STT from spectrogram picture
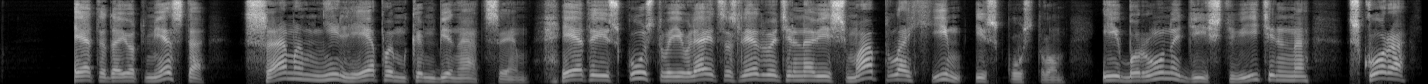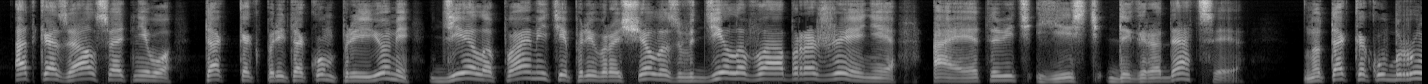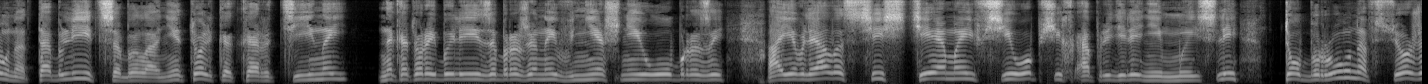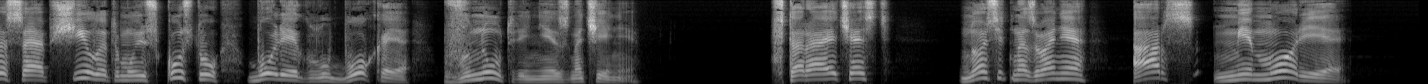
Это дает место самым нелепым комбинациям, и это искусство является, следовательно, весьма плохим искусством – и Бруно действительно скоро отказался от него, так как при таком приеме дело памяти превращалось в дело воображения, а это ведь есть деградация. Но так как у Бруно таблица была не только картиной, на которой были изображены внешние образы, а являлась системой всеобщих определений мысли, то Бруно все же сообщил этому искусству более глубокое, внутреннее значение. Вторая часть носит название «Арс Мемория».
